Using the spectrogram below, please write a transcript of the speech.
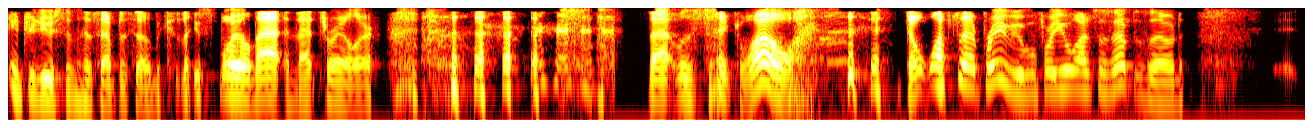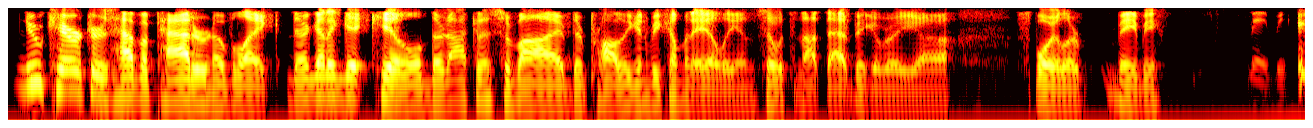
introduced in this episode because they spoiled that in that trailer. that was like, whoa, don't watch that preview before you watch this episode. New characters have a pattern of like, they're going to get killed, they're not going to survive, they're probably going to become an alien, so it's not that big of a uh, spoiler, maybe. Maybe.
